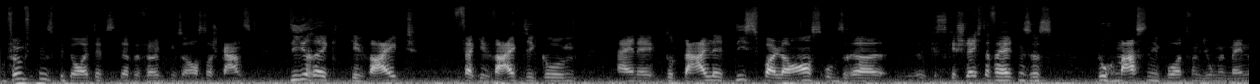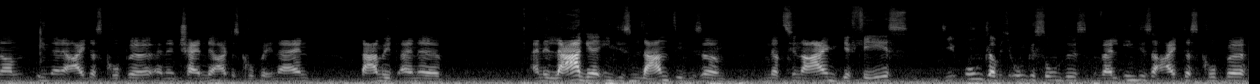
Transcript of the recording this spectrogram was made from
Und fünftens bedeutet der Bevölkerungsaustausch ganz direkt Gewalt, Vergewaltigung, eine totale Disbalance unseres Geschlechterverhältnisses durch Massenimport von jungen Männern in eine Altersgruppe, eine entscheidende Altersgruppe hinein, damit eine, eine Lage in diesem Land, in dieser nationalen Gefäß, die unglaublich ungesund ist, weil in dieser Altersgruppe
